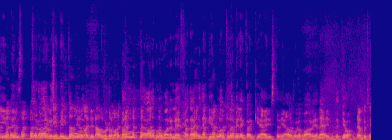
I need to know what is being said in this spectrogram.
niin mä just sanoin aikaisemmin. Italialainen Almodovar. Mä luulen, että tämä Almodovarin leffa tai jotenkin, mulla tulee mieleen kaikki äidistäni ja Almodovar ja näin, mutta joo. No, mutta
